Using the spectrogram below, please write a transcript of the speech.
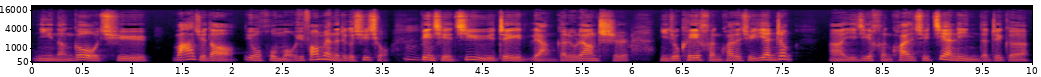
你能够去挖掘到用户某一方面的这个需求，并且基于这两个流量池，你就可以很快的去验证啊，以及很快的去建立你的这个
